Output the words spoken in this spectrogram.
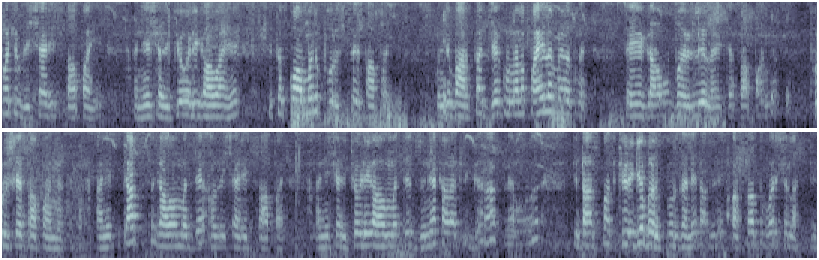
पट विषारी साप आहे. आणि हे शेळकेवाडी गाव आहे. तिथं कॉमन फुरसे साप आहे म्हणजे भारतात जे कोणाला पाहायला मिळत नाही ते हे गाव भरलेलं आहे त्या सापानं. फुरशे सापानं आणि त्याच गावामध्ये अविषारी साप आहे. आणि शेळखेवडी गावामध्ये जुन्या काळातली घरं असल्यामुळं तिथं आसपास खिडगे भरपूर झालेत. अजून एक पाच सात वर्ष लागतील.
